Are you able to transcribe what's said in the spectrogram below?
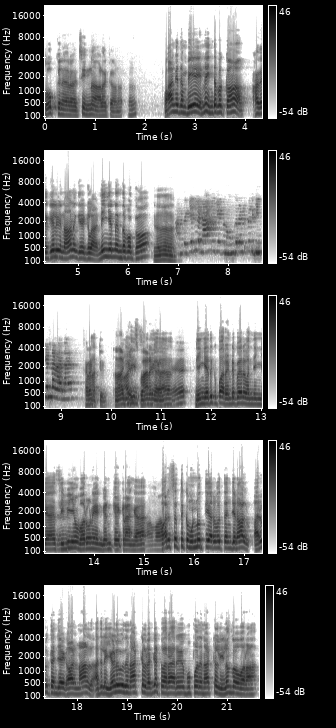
சோக்கு நேரம் ஆச்சு இன்னும் ஆளை காணும். ம். வாங்க தம்பி என்ன இந்த பக்கம்? அத கேள்வி நானும் கேட்கலாம். நீங்க என்ன இந்த பக்கம்? அந்த கேள்வியை நாங்க கேட்கணும். உங்க ரெண்டு பேருக்கு இங்க என்ன வேலை? கரெக்ட் ஆடியன்ஸ் பாருங்க. நீங்க எதுக்குப்பா ரெண்டு பேரும் வந்தீங்க? சிபியும் வருணும் எங்கன்னு கேக்குறாங்க. வருஷத்துக்கு முன்னூத்தி அறுபத்தஞ்சு நாள் அறுபத்தஞ்சே கால் நாள். அதுல எழுபது நாட்கள் வெங்கட் வராரு முப்பது நாட்கள் இளங்கோ வரான்.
